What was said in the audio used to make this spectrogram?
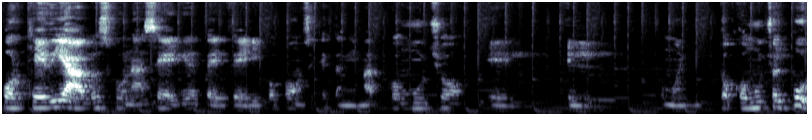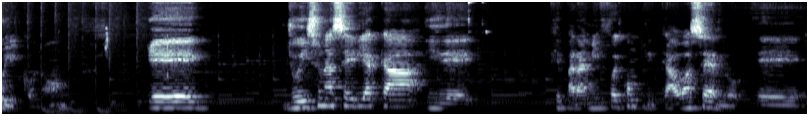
¿Por qué Diablos? Fue una serie de Federico Ponce que también marcó mucho el, el como tocó mucho el público, ¿no? Eh, yo hice una serie acá y de que para mí fue complicado hacerlo. Eh,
